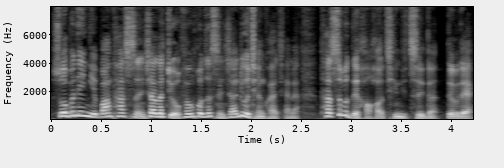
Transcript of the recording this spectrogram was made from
说不定你帮他省下了九分或者省下六千块钱了，他是不是得好好请你吃一顿，对不对？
